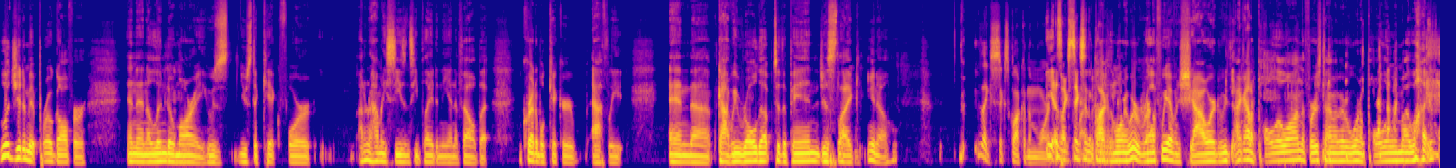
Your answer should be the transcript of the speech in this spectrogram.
legitimate pro golfer, and then Olindo Mare, who's used to kick for I don't know how many seasons he played in the NFL, but incredible kicker athlete. And uh, God, we rolled up to the pin just like you know it was like six o'clock in the morning. Yeah, it's like six o'clock in the morning. We were rough. We haven't showered. We, I got a polo on the first time I've ever worn a polo in my life.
